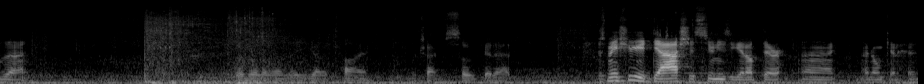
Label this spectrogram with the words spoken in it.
Love that. It's another one that you gotta time, which I'm so good at. Just make sure you dash as soon as you get up there. Uh, I don't get hit.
